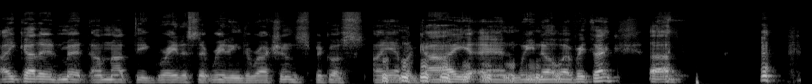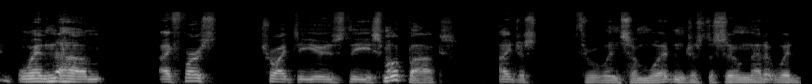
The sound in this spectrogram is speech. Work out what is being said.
I got to admit, I'm not the greatest at reading directions because I am a guy and we know everything. Uh, when um, I first tried to use the smoke box, I just threw in some wood and just assumed that it would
